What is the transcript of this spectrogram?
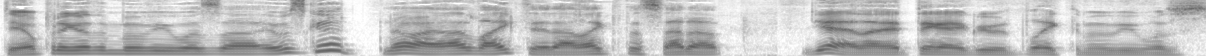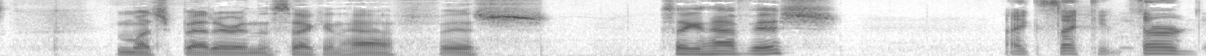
the opening of the movie was uh, it was good. No, I, I liked it. I liked the setup. Yeah, I think I agree with Blake. The movie was much better in the second half ish. Second half ish. Like second, third,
